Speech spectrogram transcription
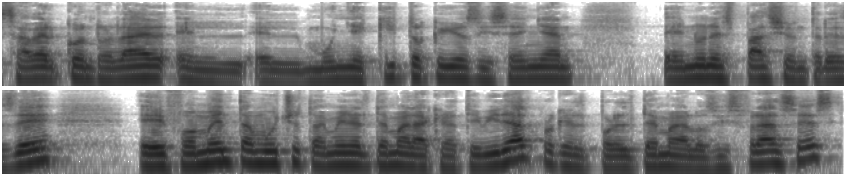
saber controlar el, el, muñequito que ellos diseñan en un espacio en 3D. Eh, fomenta mucho también el tema de la creatividad, porque por el tema de los disfraces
